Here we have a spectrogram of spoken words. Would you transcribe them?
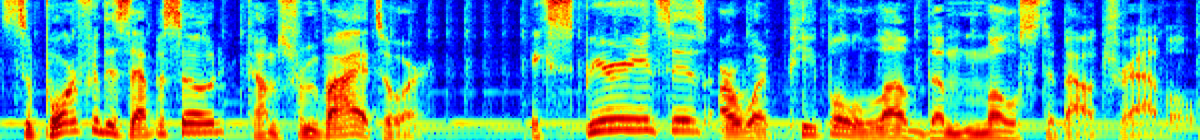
Support for this episode comes from Viator. Experiences are what people love the most about travel.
